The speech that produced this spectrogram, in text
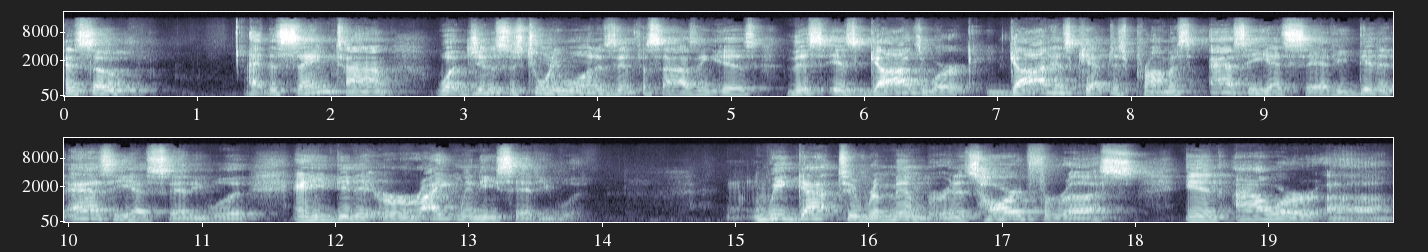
And so at the same time, what Genesis 21 is emphasizing is this is God's work. God has kept his promise as he has said. He did it as he has said he would, and he did it right when he said he would. We got to remember, and it's hard for us in our uh,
